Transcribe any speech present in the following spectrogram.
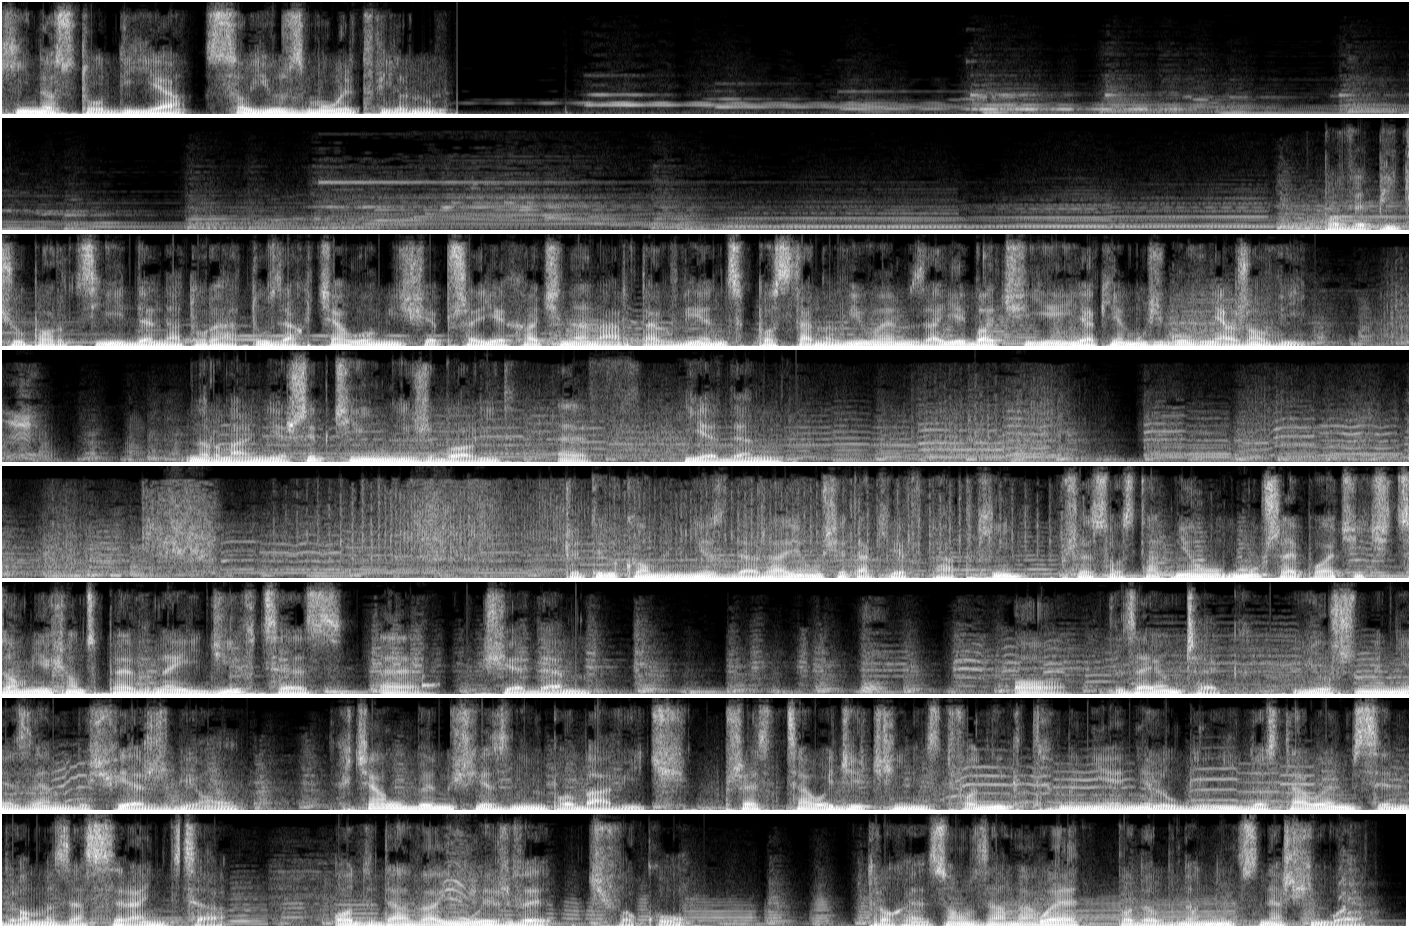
Kinostudia Sojus Multfilm. Po wypiciu porcji denaturatu zachciało mi się przejechać na nartach więc postanowiłem zajebać jej jakiemuś gówniarzowi. Normalnie szybciej niż bolid F1. Czy tylko mnie zdarzają się takie wpadki? Przez ostatnią muszę płacić co miesiąc pewnej dziwce z E7. O, zajączek, już mnie zęby świerzbią. Chciałbym się z nim pobawić. Przez całe dzieciństwo nikt mnie nie lubił i dostałem syndrom zasrańca. Oddawaj łyżwy, ćwoku. Trochę są za małe, podobno nic na siłę.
